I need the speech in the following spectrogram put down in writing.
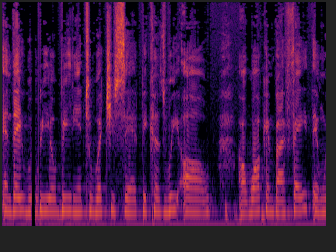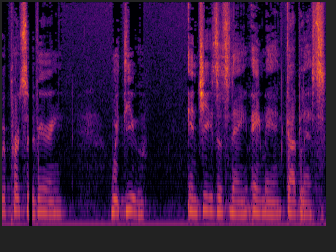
and they will be obedient to what you said because we all are walking by faith and we're persevering with you. In Jesus' name, amen. God bless.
